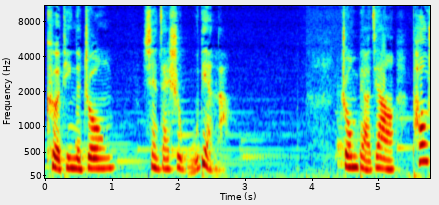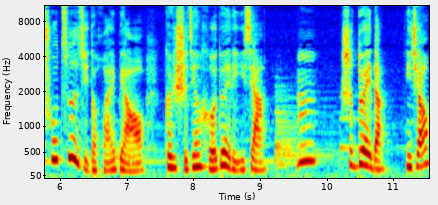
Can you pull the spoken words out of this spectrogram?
客厅的钟现在是五点了。钟表匠掏出自己的怀表，跟时间核对了一下，嗯，是对的。你瞧，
